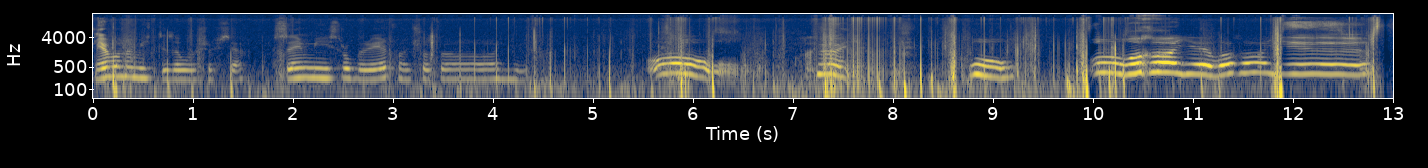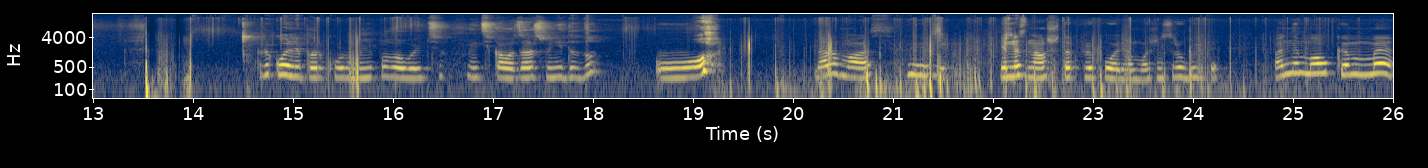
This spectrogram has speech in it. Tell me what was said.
Я його на місці залишився. Це мій Strawberry Elephant, що то ні. Оу! Хей! Оу! О, лагає, лагає! Прикольний паркур, мені подобається. Мені цікаво, зараз мені дадуть. О! Нормас. Я не знав, що так прикольно можна зробити. А не мовками.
